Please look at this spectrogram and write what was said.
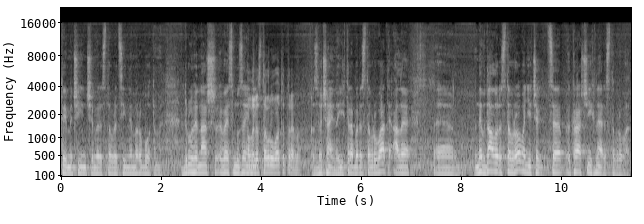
тими чи іншими реставраційними роботами. Друге, наш весь музей. Але реставрувати треба. Звичайно, їх треба реставрувати, але невдало реставровані, чи це краще їх не реставрувати.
